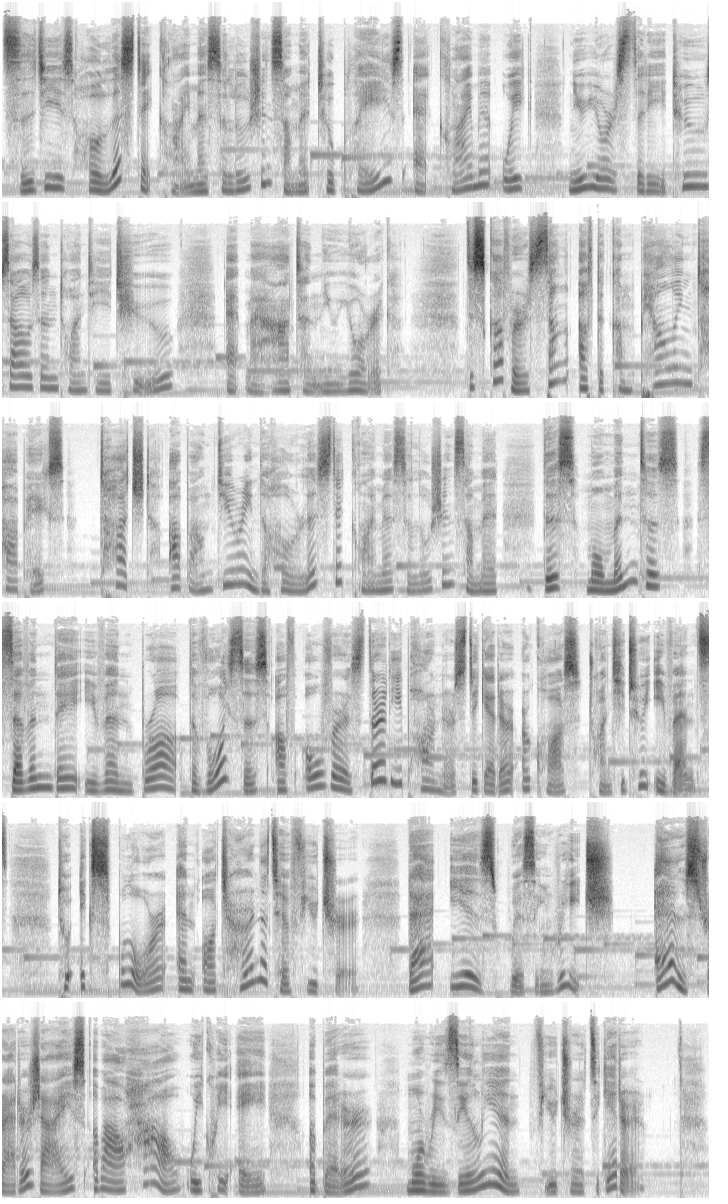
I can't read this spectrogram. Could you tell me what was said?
Chi's Holistic Climate Solution Summit took place at Climate Week New York City 2022 at Manhattan, New York. Discover some of the compelling topics touched upon during the Holistic Climate Solution Summit, this momentous seven day event brought the voices of over 30 partners together across 22 events to explore an alternative future that is within reach and strategize about how we create a better, more resilient future together.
